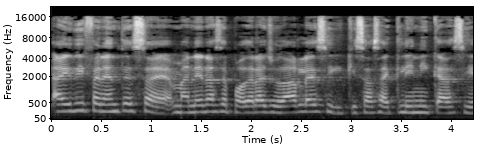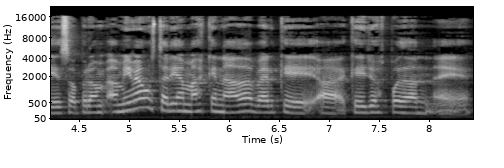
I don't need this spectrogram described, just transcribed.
Hay diferentes eh, maneras de poder ayudarles y quizás hay clínicas y eso, pero a mí me gustaría más que nada ver que, ah, ellos puedan eh,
